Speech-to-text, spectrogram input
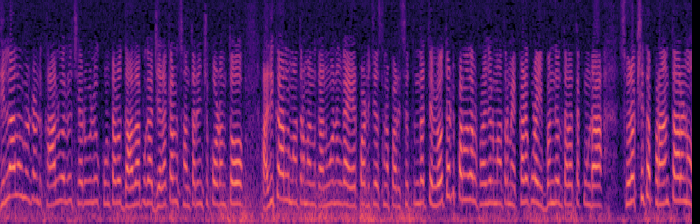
జిల్లాలో ఉన్నటువంటి కాలువలు చెరువులు కుంటలు దాదాపుగా జలకలను సంతరించుకోవడంతో అధికారులు మాత్రం అందుకు అనుగుణంగా ఏర్పాటు చేస్తున్న పరిస్థితి ఉంది. అయితే లోతట్టు ప్రాంతాల ప్రజలు మాత్రం ఎక్కడ కూడా ఇబ్బందులు తలెత్తకుండా సురక్షిత ప్రాంతాలను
